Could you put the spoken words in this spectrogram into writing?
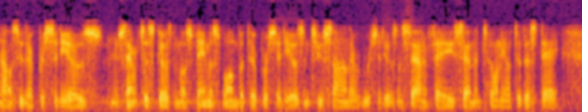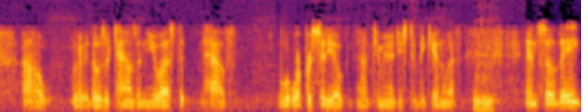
now, obviously, there are presidios. San Francisco is the most famous one, but there are presidios in Tucson, there are presidios in Santa Fe, San Antonio to this day. Uh, those are towns in the U.S. that have were presidio uh, communities to begin with, mm-hmm. and so they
